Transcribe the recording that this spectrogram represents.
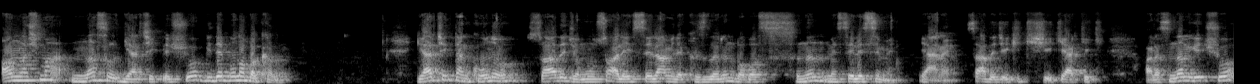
Anlaşma nasıl gerçekleşiyor? Bir de buna bakalım. Gerçekten konu sadece Musa Aleyhisselam ile kızların babasının meselesi mi? Yani sadece iki kişi, iki erkek arasında mı geçiyor?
